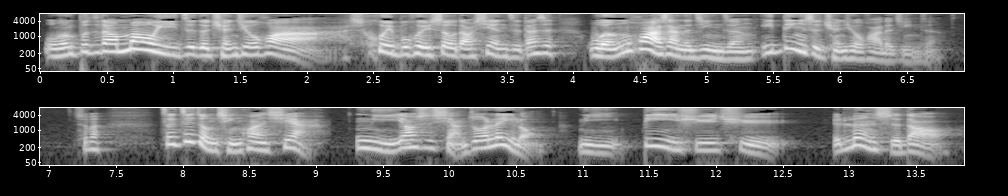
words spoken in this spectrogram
我们不知道贸易这个全球化会不会受到限制，但是文化上的竞争一定是全球化的竞争，是吧？在这种情况下，你要是想做内容，你必须去认识到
